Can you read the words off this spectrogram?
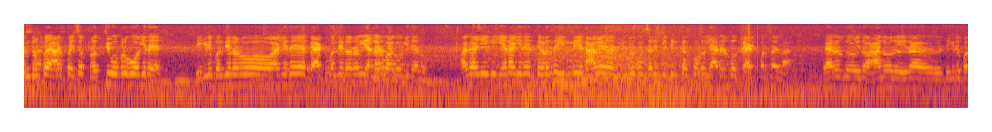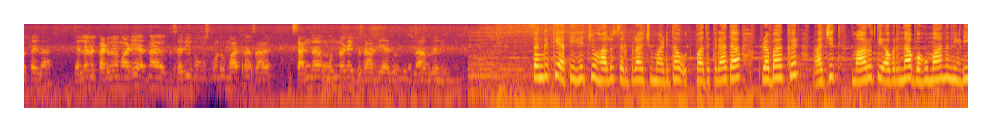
ಒಂದು ರೂಪಾಯಿ ಆರು ಪೈಸೆ ಪ್ರತಿಯೊಬ್ಬರಿಗೂ ಹೋಗಿದೆ. ಡಿಗ್ರಿ ಬಂದಿರೋರು ಆಗಿದೆ ಬ್ಯಾಟ್ ಬಂದಿರೋರು ಎಲ್ಲರಿಗೂ ಆಗೋಗಿದೆ ಅದು. ಹಾಗಾಗಿ ಈಗ ಏನಾಗಿದೆ ಅಂತ ಹೇಳಿದ್ರೆ ಇಲ್ಲಿ ನಾವೇ ತಿಂಗಳಿಗೊಂದ್ಸರಿ ಮೀಟಿಂಗ್ ಕರ್ಕೊಂಡು ಯಾರ್ಯಾರ್ದು ಬ್ಯಾಟ್ ಬರ್ತಾ ಇಲ್ಲ, ಯಾರ್ಯಾರ್ದು ಇದು ಹಾಲು ಇದ ಡಿಗ್ರಿ ಬರ್ತಾ ಇಲ್ಲ, ಎಲ್ಲನೂ ಕಡಿಮೆ ಮಾಡಿ ಅದನ್ನ ಸರಿ ದೂಗಿಸ್ಕೊಂಡ್ರು ಮಾತ್ರ ಸಂಘ ಮುನ್ನಡೆಯಕ್ಕೆ ಸಾಧ್ಯ ಅದು ಲಾಭದಲ್ಲಿ. ಸಂಘಕ್ಕೆ ಅತಿ ಹೆಚ್ಚು ಹಾಲು ಸರಬರಾಜು ಮಾಡಿದ ಉತ್ಪಾದಕರಾದ ಪ್ರಭಾಕರ್, ಅಜಿತ್, ಮಾರುತಿ ಅವರನ್ನ ಬಹುಮಾನ ನೀಡಿ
